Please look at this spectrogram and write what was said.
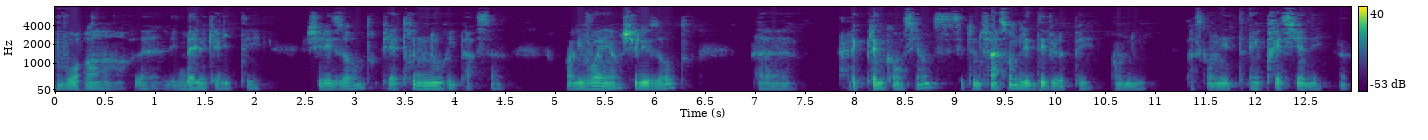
voir les belles qualités chez les autres, puis être nourri par ça, en les voyant chez les autres, euh, avec pleine conscience, c'est une façon de les développer en nous, parce qu'on est impressionné, hein,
